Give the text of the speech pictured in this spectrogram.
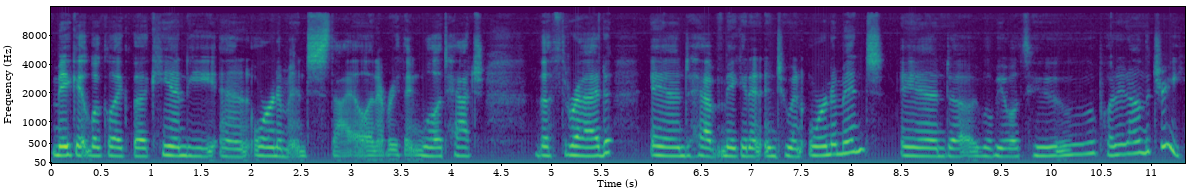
make it look like the candy and ornament style and everything. We'll attach the thread and have make it into an ornament and uh, we'll be able to put it on the tree.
